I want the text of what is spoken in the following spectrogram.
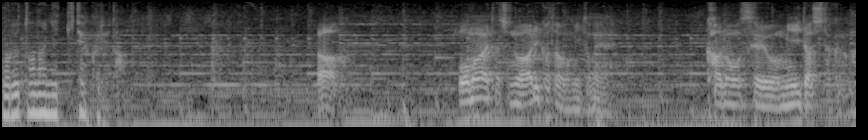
フォルトナに来てくれた。ああ。お前たちのあり方を認め可能性を見出したからな。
